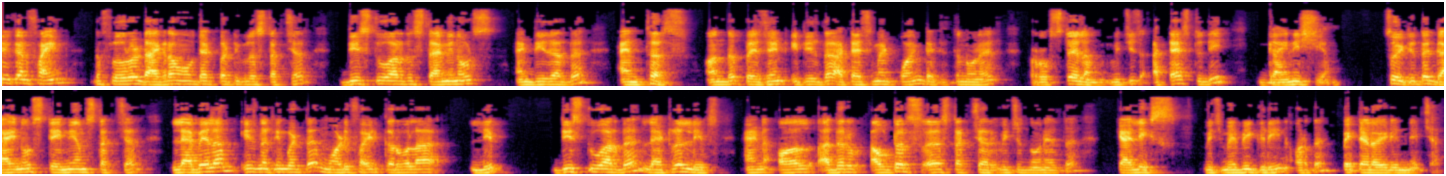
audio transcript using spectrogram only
you can find the floral diagram of that particular structure. These two are the staminodes and these are the anthers. On the present, it is the attachment point that is known as rostellum, which is attached to the gynoecium. So it is the gynostemium structure. Labellum is nothing but the modified corolla lip. These two are the lateral lips and all other outer uh, structure which is known as the calyx which may be green or the petaloid in nature.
